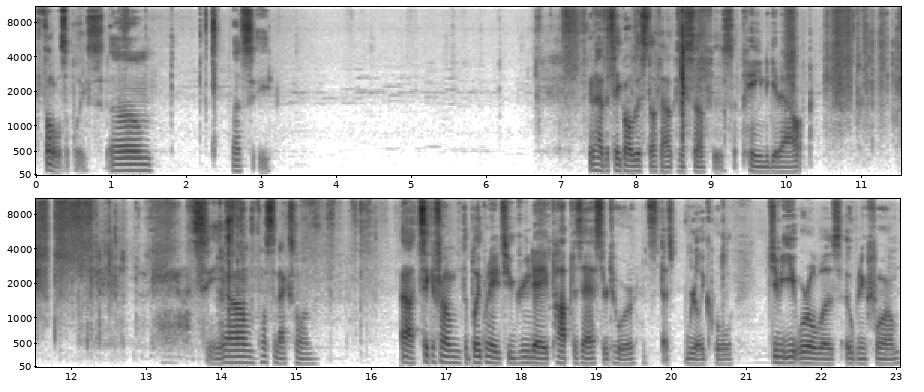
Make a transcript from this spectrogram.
I thought it was a place. Um, let's see. I'm gonna have to take all this stuff out because this stuff is a pain to get out. Let's see. Um, what's the next one? Uh, ticket from the Blink 182 Green Day Pop Disaster Tour. That's that's really cool. Jimmy Eat World was opening for him.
